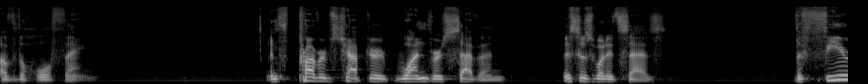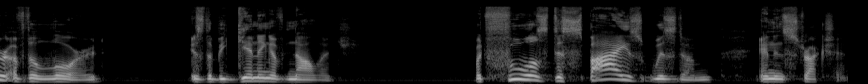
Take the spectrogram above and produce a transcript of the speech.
of the whole thing. In Proverbs chapter 1, verse 7, this is what it says The fear of the Lord is the beginning of knowledge, but fools despise wisdom and instruction.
